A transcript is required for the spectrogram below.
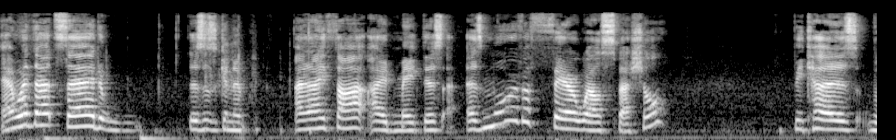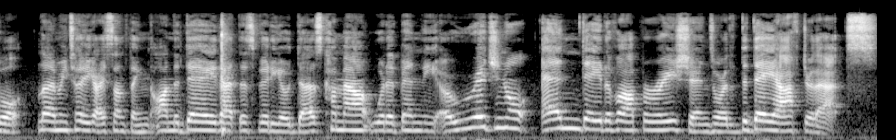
And with that said, this is to and I thought I'd make this as more of a farewell special because well let me tell you guys something. On the day that this video does come out would have been the original end date of operations or the day after that.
